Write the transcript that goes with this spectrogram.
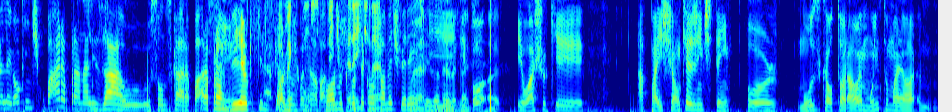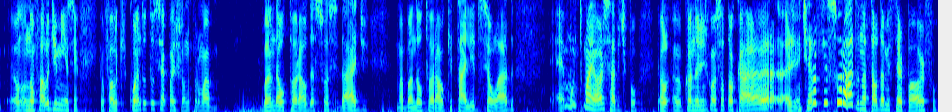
é legal que a gente para pra analisar o, o som dos caras, para pra Sim. ver o que, que eles A caras forma tão que fazendo. consome A é forma que você né? consome é diferente, É, exatamente. isso é E, verdade. e, pô, eu acho que a paixão que a gente tem por música autoral é muito maior. Eu não falo de mim assim, eu falo que quando tu se apaixona por uma banda autoral da sua cidade, uma banda autoral que tá ali do seu lado, é muito maior, sabe? Tipo, eu- eu- quando a gente começou a tocar, era- a gente era fissurado na tal da Mr. Powerful.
